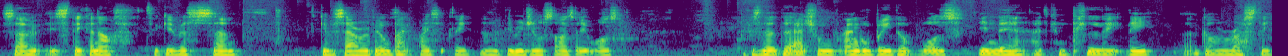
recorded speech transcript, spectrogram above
so it's thick enough to give us um, give us our reveal back basically the, the original size that it was because the, the actual angle bead that was in there had completely uh, gone rusty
